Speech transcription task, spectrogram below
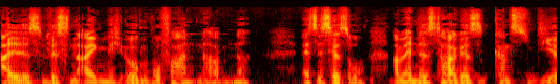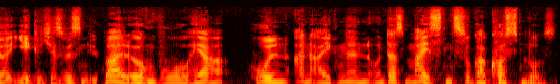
alles Wissen eigentlich irgendwo vorhanden haben. Ne? Es ist ja so. Am Ende des Tages kannst du dir jegliches Wissen überall irgendwo herholen, aneignen und das meistens sogar kostenlos.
